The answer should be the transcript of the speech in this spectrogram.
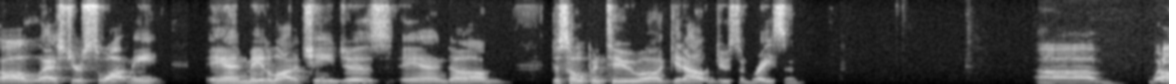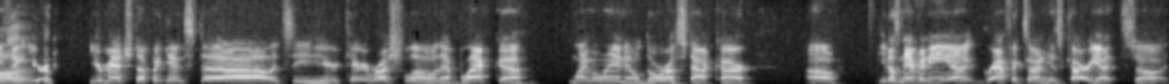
uh, last year's swap meet and made a lot of changes and um, just hoping to uh, get out and do some racing. Um, what do you Uh, think? You're you're matched up against. Uh, let's see here, Terry Rushlow, that black uh, Limaland Eldora stock car. Oh, he doesn't have any uh, graphics on his car yet, so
